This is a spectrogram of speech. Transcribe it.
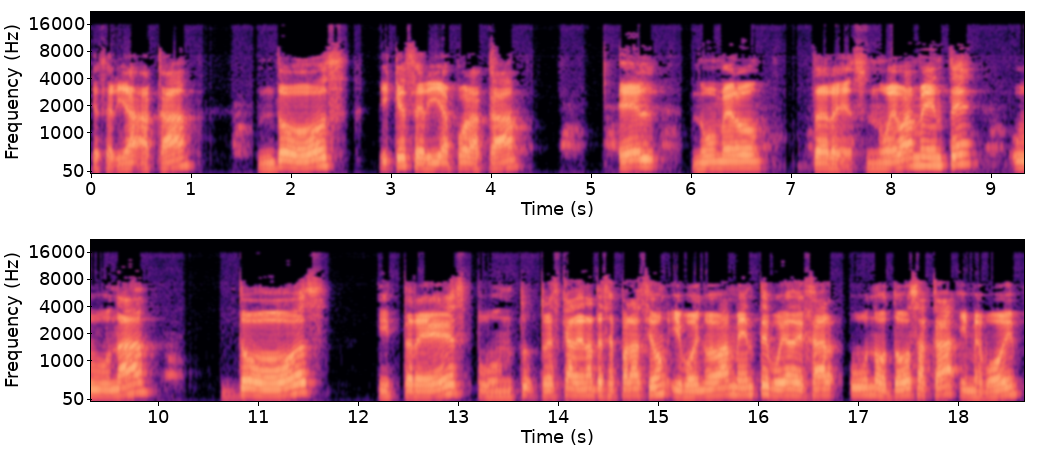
que sería acá, dos, y que sería por acá el número tres. Nuevamente, una, dos, y tres puntos, tres cadenas de separación y voy nuevamente, voy a dejar uno, dos acá y me voy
